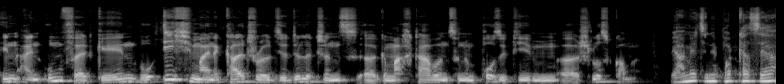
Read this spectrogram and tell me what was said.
in ein Umfeld gehen, wo ich meine Cultural Due Diligence äh, gemacht habe und zu einem positiven äh, Schluss komme. Wir haben jetzt in dem Podcast sehr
